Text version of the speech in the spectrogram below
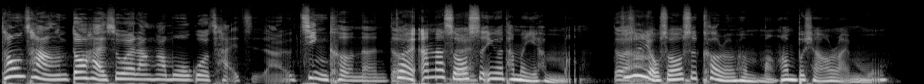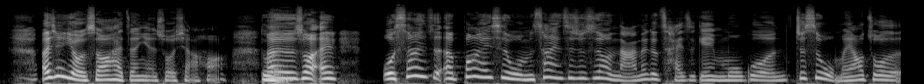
通常都还是会让他摸过材质啊，尽可能的。对啊，那时候是因为他们也很忙。就是有时候是客人很忙，他们不想要来摸，而且有时候还睁眼说瞎话。他就是说：“哎，我我上一次呃，不好意思，我们上一次就是有拿那个材质给你摸过，就是我们要做的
